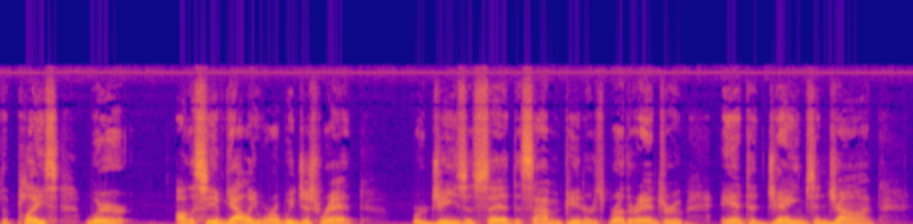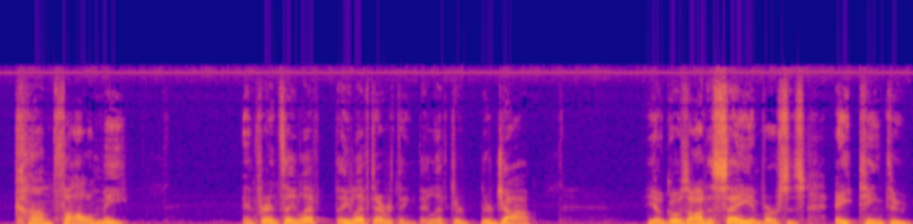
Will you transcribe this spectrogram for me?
the place where on the Sea of Galilee, where we just read, where Jesus said to Simon Peter his brother Andrew and to James and John, Come follow me. And friends, they left they left everything. They left their, their job. You know, goes on to say in verses 18 through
